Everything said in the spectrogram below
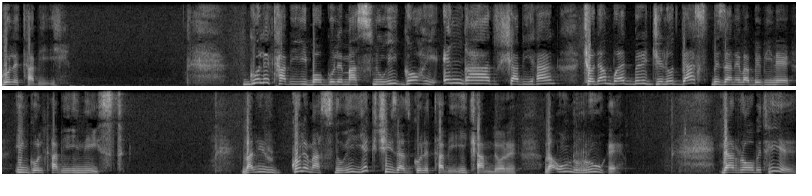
گل طبیعی. گل طبیعی با گل مصنوعی گاهی انقدر شبیهن که آدم باید بره جلو دست بزنه و ببینه این گل طبیعی نیست. ولی گل مصنوعی یک چیز از گل طبیعی کم داره و اون روحه. در رابطه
